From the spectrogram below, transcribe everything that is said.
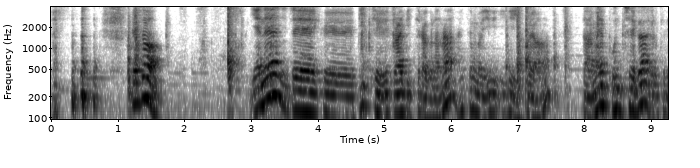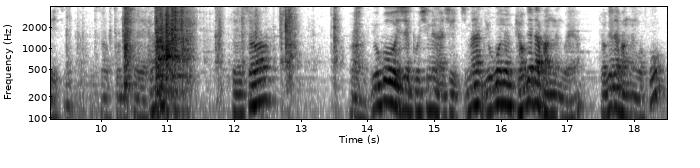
그래서 얘는 이제 그 비트, 드라이 비트라 그러나 하여튼 뭐 이게, 이게 있고요. 그 다음에 본체가 이렇게 돼 있습니다. 그래서 본체가 그래서 어, 요거 이제 보시면 아시겠지만 요거는 벽에다 박는 거예요. 벽에다 박는 거고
